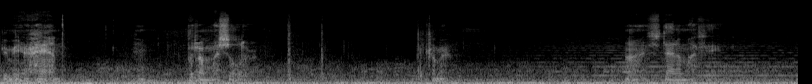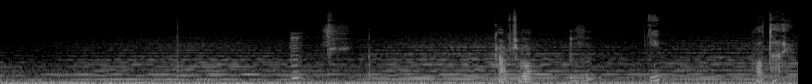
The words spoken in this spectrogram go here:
Give me your hand. Put it on my shoulder. Come here. All right, stand on my feet. Mm. Comfortable? Mm-hmm. You? Hold tight.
